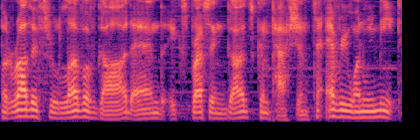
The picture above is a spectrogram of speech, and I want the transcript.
but rather through love of God and expressing God's compassion to everyone we meet.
